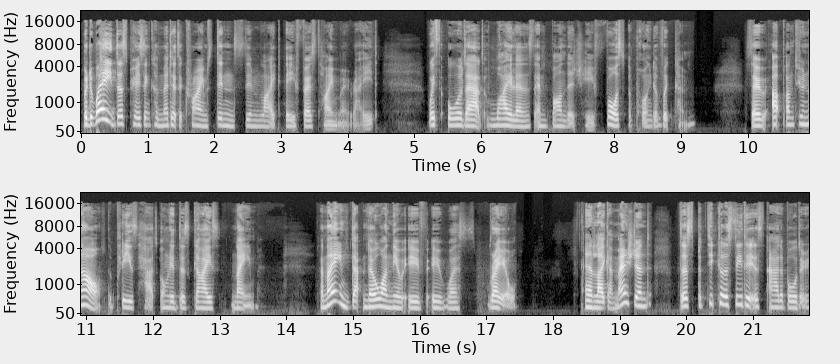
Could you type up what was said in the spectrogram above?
But the way this person committed the crimes didn't seem like a first timer, right? With all that violence and bondage he forced upon the victim. So, up until now, the police had only this guy's name. A name that no one knew if it was real. And like I mentioned, this particular city is at the border,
